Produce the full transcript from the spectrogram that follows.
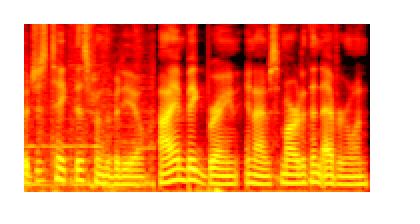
But just take this from the video. I am Big Brain, and I am smarter than everyone.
